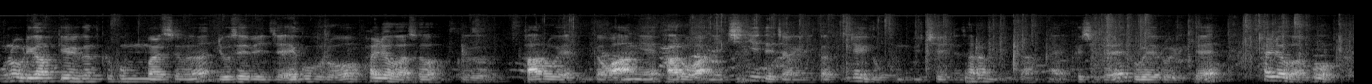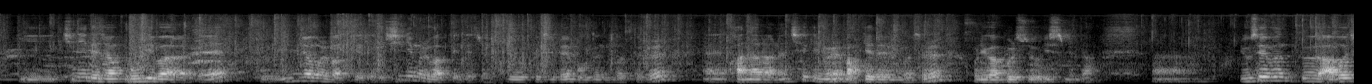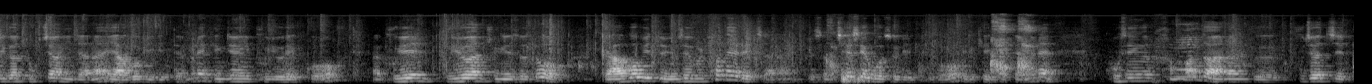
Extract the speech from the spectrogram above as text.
오늘 우리가 함께 읽은 그 본문 말씀은 요셉이 이제 애굽으로 팔려가서 그 바로의 그러니까 왕의 바로 왕의 친위 대장이니까 굉장히 높은 위치에 있는 사람입니다. 예, 그 집에 노예로 이렇게 팔려가고 이 친위 대장 보디발의 그 인정을 받게 되고 신임을 받게 되죠. 그리고 그 집의 모든 것들을 예, 관할하는 책임을 맡게 되는 것을 우리가 볼 수 있습니다. 아, 요셉은 그 아버지가 족장이잖아요. 야곱이기 때문에 굉장히 부유했고 아, 부유, 부유한 중에서도 야곱이 또 요셉을 편애를 했잖아요. 그래서 채색 옷을 입히고 이렇게 했기 때문에 고생을 한 번도 안 한 그 부잣집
